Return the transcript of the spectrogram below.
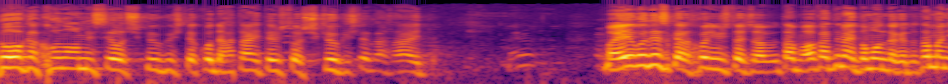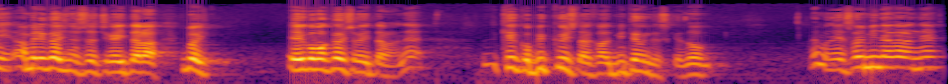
うどうかこのお店を祝福してここで働いてる人を祝福してくださいって、ね。まあ英語ですからそこにいる人たちは多分分かってないと思うんだけどたまにアメリカ人の人たちがいたらやっぱり英語ばっかりの人がいたらね結構びっくりした顔見てるんですけどでもねそれ見ながらね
